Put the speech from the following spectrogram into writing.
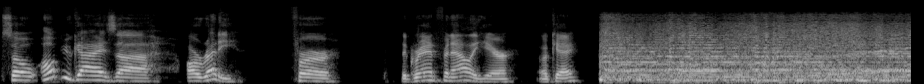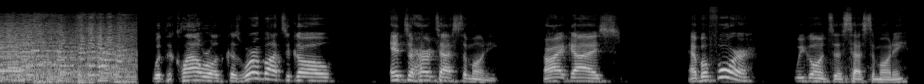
So I hope you guys uh, are ready for the grand finale here. Okay. With the clown world, because we're about to go into her testimony. All right, guys. And before we go into this testimony,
